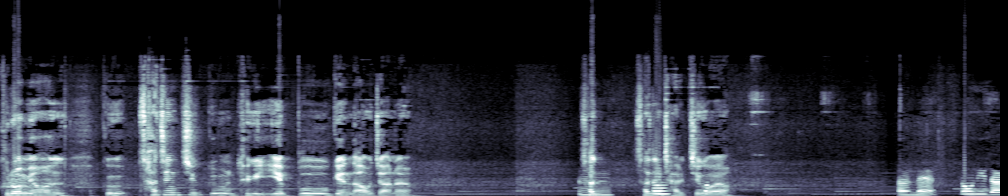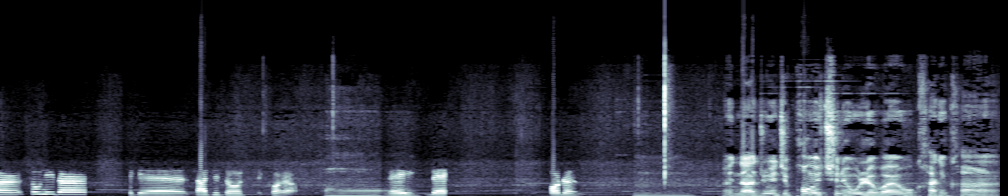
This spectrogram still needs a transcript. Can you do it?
그러면 그 사진 찍으면 되게 예쁘게 나오지 않아요? 사, 음, 사진 좀- 잘 찍어요? 음, 네. 소니들, 소니들 되게 사진도 찍어요. 어, 내, 내, 어른. 음, 아니, 나중에 지금 펑유춘에 올려봐요. 我看一看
